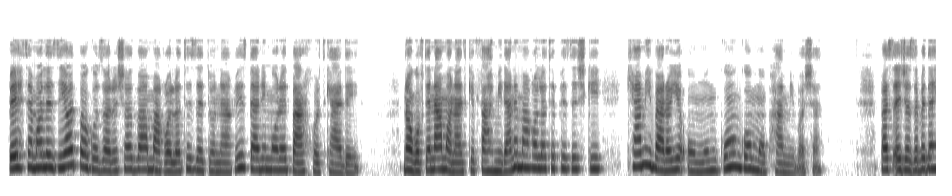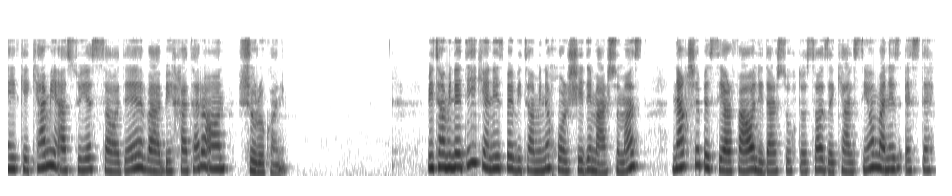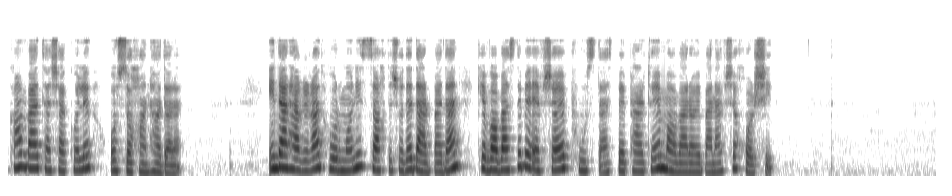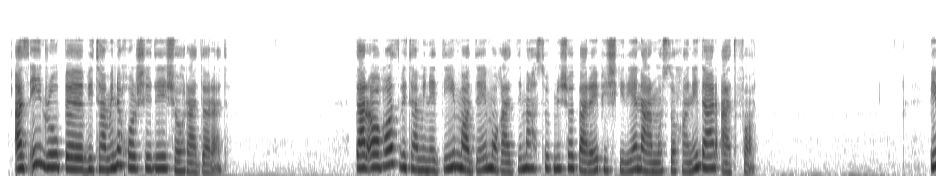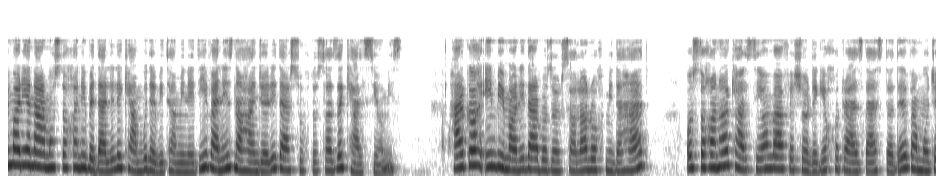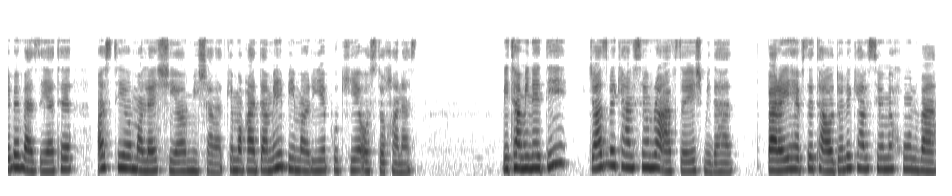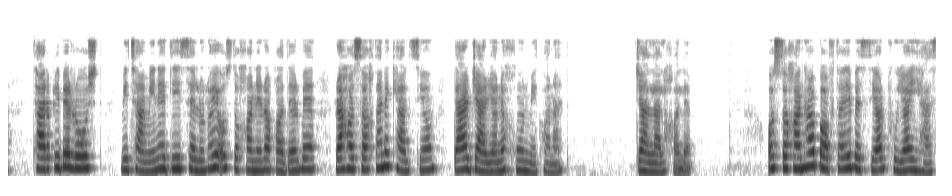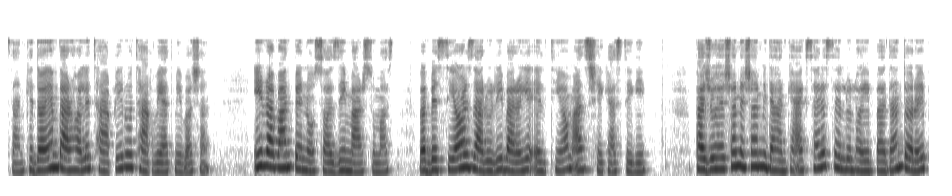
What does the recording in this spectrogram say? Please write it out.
به احتمال زیاد با گزارشات و مقالات ضد و نقیز در این مورد برخورد کرده اید. ناگفته نماند که فهمیدن مقالات پزشکی کمی برای عموم گنگ و مبهم می باشد. پس اجازه بدهید که کمی از سوی ساده و بی خطر آن شروع کنیم. ویتامین دی که نیز به ویتامین خورشیدی مرسوم است، نقش بسیار فعالی در سوخت و ساز کلسیوم و نیز استحکام و تشکل استخوانها دارد. این در حقیقت هورمونی ساخته شده در بدن که وابسته به افشای پوست است به پرتو ماورای بنفش خورشید. از این رو به ویتامین خورشیدی شهرت دارد. در آغاز ویتامین دی ماده مغذی محسوب می‌شد برای پیشگیری نرم در اطفال. بیماری نرم به دلیل کمبود ویتامین دی و نیز ناهنجاری در سوخت و ساز کلسیومی است. هرگاه این بیماری در بزرگسالان رخ می دهد، استخوانها کلسیوم و فشردگی خود را از دست داده و موجب وضعیت آستیومالایشیا می شود که مقدمه بیماری پوکی استخوان است. ویتامین D جذب کلسیوم را افزایش می دهد. برای حفظ تعادل کلسیوم خون و ترغیب رشد ویتامین D سلول های استخوانی را قادر به رها ساختن کلسیوم در جریان خون می کند. جلل خالق استخوانها بسیار پویایی هستند که دائم در حال تغییر و تقویت می باشند. این روند به نوسازی مرسوم است و بسیار ضروری برای التیام از شکستگی. پژوهش‌ها نشان می‌دهند که اکثر سلول‌های بدن دارای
